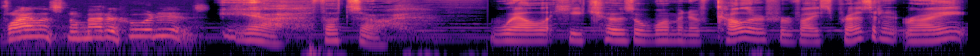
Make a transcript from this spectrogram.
violence, no matter who it is. Yeah, thought so. Well, he chose a woman of color for vice president, right?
